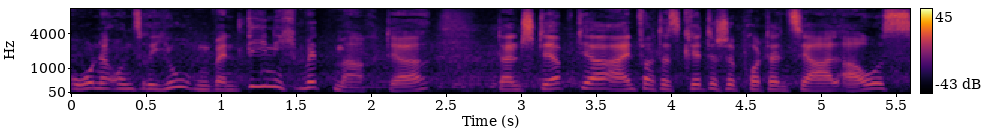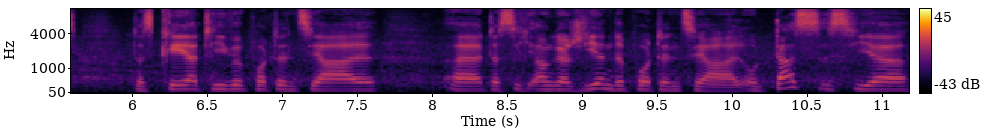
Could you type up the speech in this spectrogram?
ohne unsere Jugend? Wenn die nicht mitmacht, ja, dann stirbt ja einfach das kritische Potenzial aus, das kreative Potenzial, äh, das sich engagierende Potenzial. Und das ist hier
